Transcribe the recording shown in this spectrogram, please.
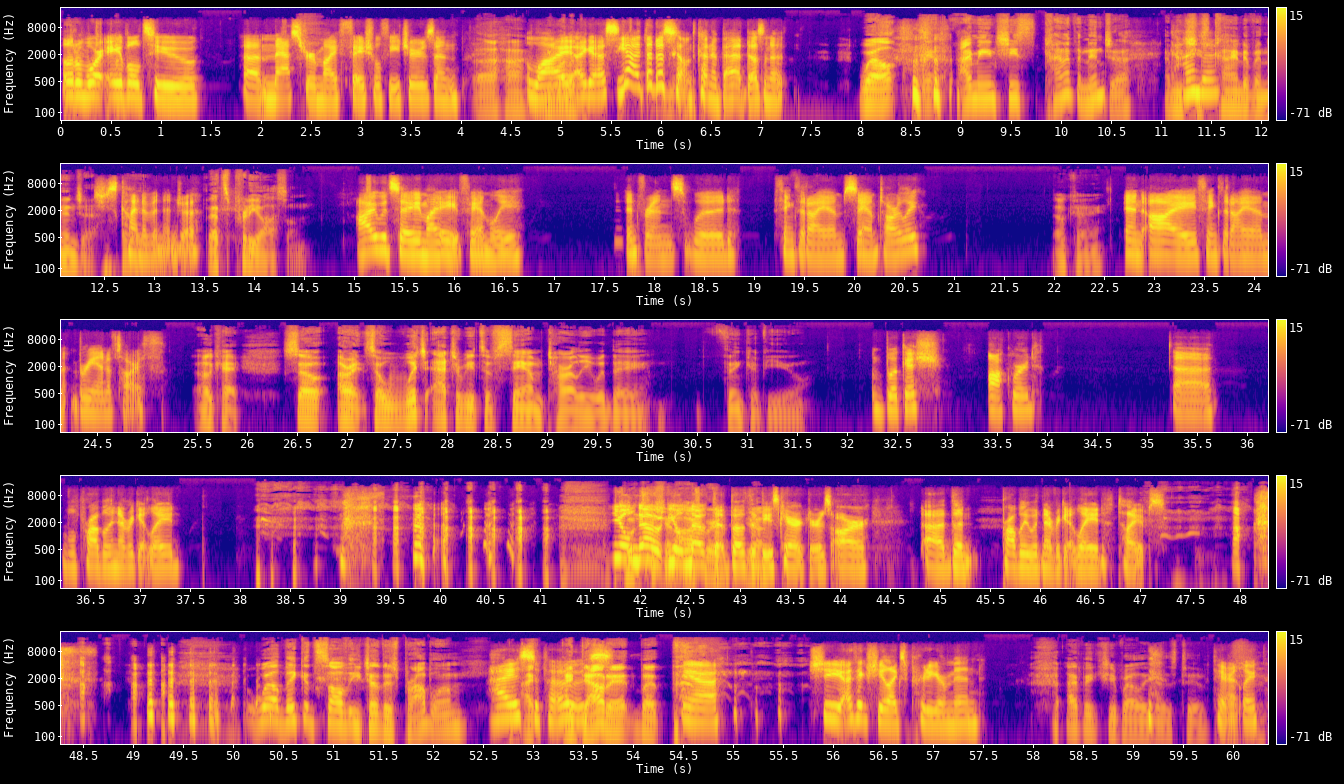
a little more able to uh, master my facial features and Uh-huh. lie. Wanna- I guess. Yeah, that does sound kind of bad, doesn't it? Well, I mean, she's kind of a ninja. I mean, Kinda. she's kind of a ninja. She's kind of a ninja. That's pretty awesome. I would say my family and friends would think that I am Sam Tarly, Okay. and I think that I am Brienne of Tarth. Okay. So, all right. So, which attributes of Sam Tarly would they think of you? Bookish, awkward. Uh, will probably never get laid. You'll Bookish note. You'll note that both Yeah. of these characters are uh, the probably would never get laid types. well, they could solve each other's problem. I suppose. I doubt it, but Yeah. she. I think she likes prettier men. I think she probably does too. Apparently.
